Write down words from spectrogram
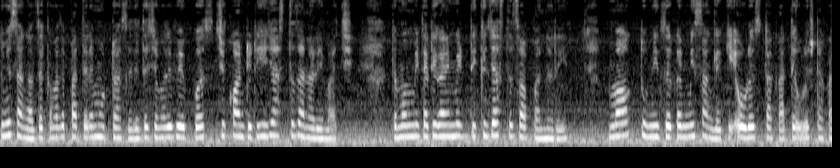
तुम्ही सांगा जर का माझं पातेलं मोठं असेल तर त्याच्यामध्ये वेपर्सची क्वांटिटी ही जास्त जाणार आहे माझी. तर मग मी त्या ठिकाणी मीठ देखील जास्तच वापरणार आहे. मग तुम्ही जर का मी सांगेल की एवढंच टाका तेवढंच टाका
